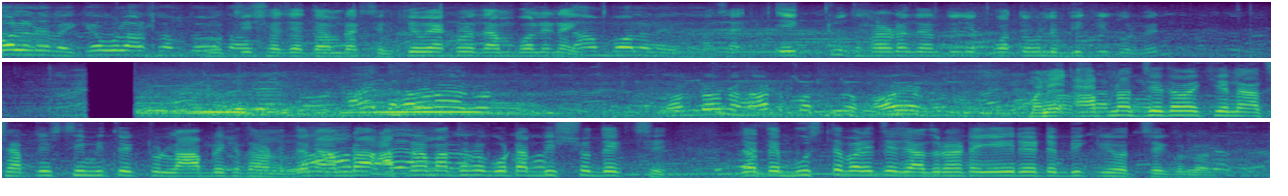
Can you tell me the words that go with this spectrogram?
বলে না ভাই? কেবল আসলাম তো। পঁচিশ হাজার দাম রাখছেন। কেউ এখনও দাম বলে নাই? দাম বলে নাই আচ্ছা একটু ধারণা দেন তো যে কত হলে বিক্রি করবেন। ধারণা এখন মানে আপনার যে দামে কেনা আছে আপনি সীমিত একটু লাভ রেখে ধারণা দেন। আমরা আপনার মাধ্যমে গোটা বিশ্ব দেখছে যাতে বুঝতে পারি যে জাদুরহাটে এই রেটে বিক্রি হচ্ছে এগুলোর। আমার টার্গেট ভাই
